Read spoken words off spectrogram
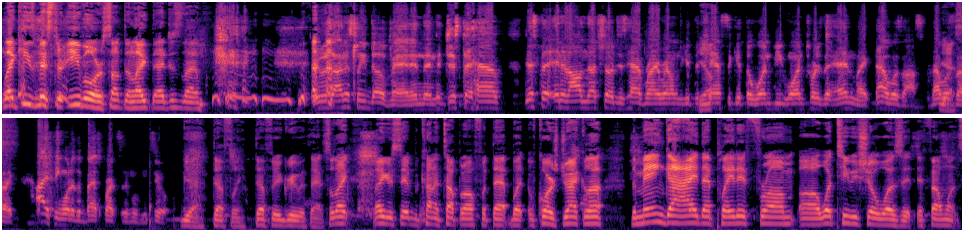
like he's Mister Evil or something like that. Just like. it was honestly dope, man. And then just to have, just to, in an all nutshell, just have Ryan Reynolds get the yep. chance to get the one v one towards the end, like that was awesome. That yes. was like, I think one of the best parts of the movie too. Yeah, definitely, definitely agree with that. So like, like you said, we kind of top it off with that. But of course, Dracula, the main guy that played it from uh, what TV show was it? If I want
